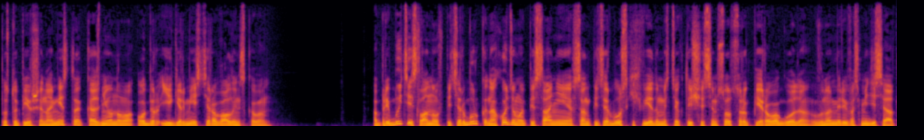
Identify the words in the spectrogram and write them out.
поступивший на место казненного обер-егермейстера Волынского. О прибытии слонов в Петербург находим описание в Санкт-Петербургских ведомостях 1741 года в номере 80.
